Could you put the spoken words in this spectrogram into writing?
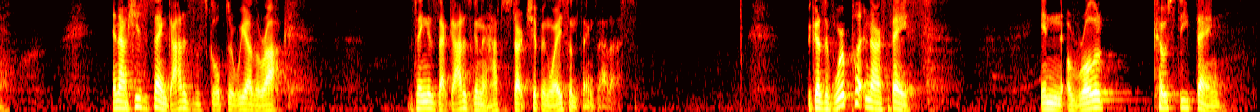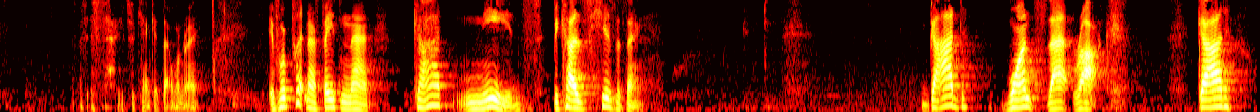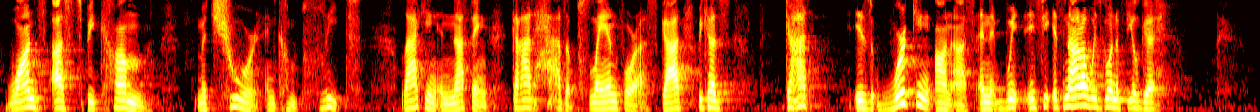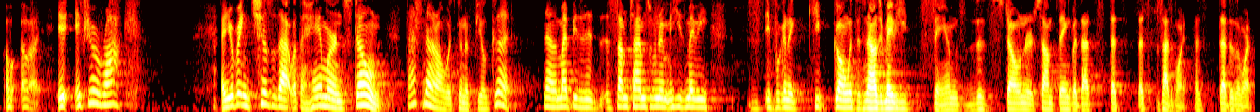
And now here's the thing God is the sculptor, we are the rock. The thing is that God is going to have to start chipping away some things at us. Because if we're putting our faith in a roller coasty thing, I just can't get that one right. If we're putting our faith in that, God needs, because here's the thing God wants that rock. God wants us to become mature and complete, lacking in nothing. God has a plan for us. God, because God is working on us, and it's, it's not always going to feel good. Oh, oh, if you're a rock, and you're being chiseled at with a hammer and stone, that's not always going to feel good. Now, there might be sometimes when he's maybe, if we're going to keep going with this analogy, maybe he sands the stone or something, but that's, that's, that's beside the point. That's, that doesn't work.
